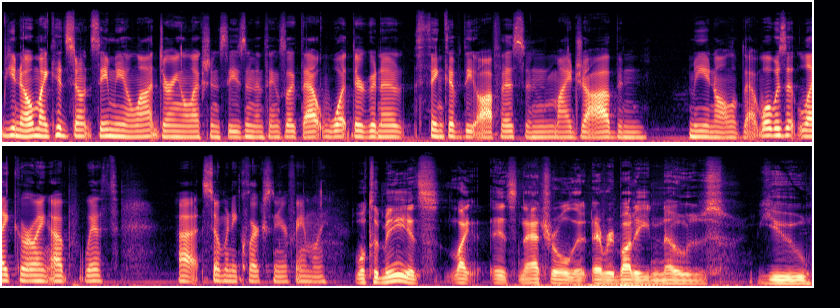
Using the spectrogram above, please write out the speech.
you know, my kids don't see me a lot during election season and things like that, what they're going to think of the office and my job and me and all of that. What was it like growing up with uh, so many clerks in your family? Well, to me, it's like it's natural that everybody knows you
